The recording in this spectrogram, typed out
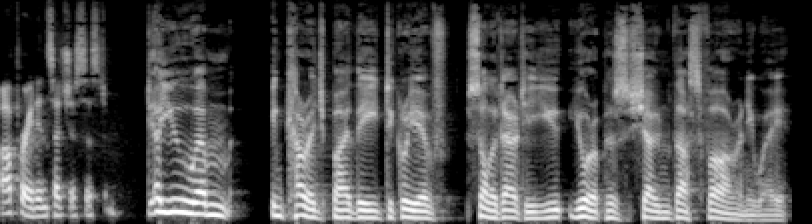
operate in such a system. Are you um, encouraged by the degree of solidarity you, Europe has shown thus far, anyway,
